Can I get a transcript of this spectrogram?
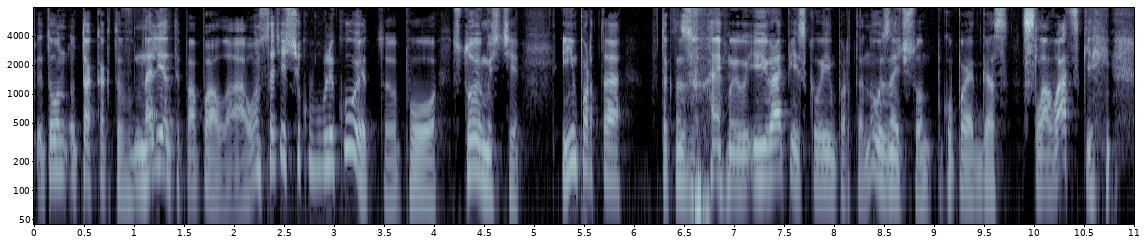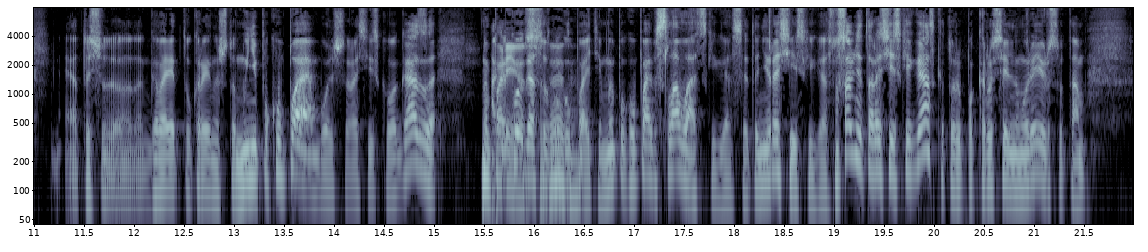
это он так как-то на ленты попал, а он статистику публикует по стоимости импорта в так называемого европейского импорта. Ну, вы знаете, что он покупает газ словацкий, то есть э, говорит Украина, что мы не покупаем больше российского газа. Ну, а какой газ вы да, покупаете? Это? Мы покупаем словацкий газ, это не российский газ. Но сам это российский газ, который по карусельному реверсу там Э,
